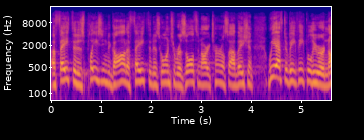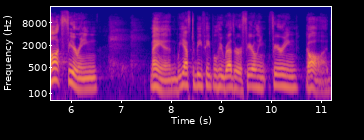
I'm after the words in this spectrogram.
a faith that is pleasing to God, a faith that is going to result in our eternal salvation. We have to be people who are not fearing man. We have to be people who rather are fearing, fearing God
